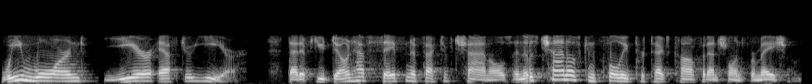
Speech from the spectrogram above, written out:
We warned year after year that if you don't have safe and effective channels, and those channels can fully protect confidential information,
